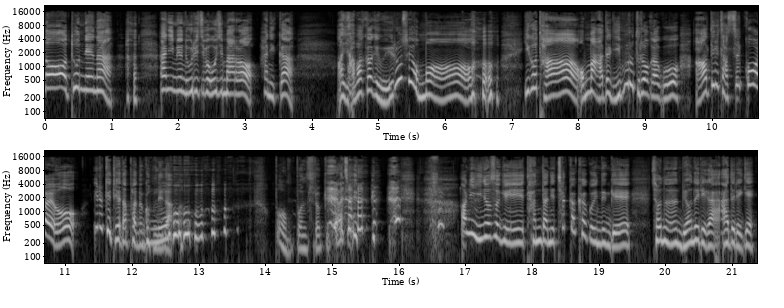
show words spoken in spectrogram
너 돈 내놔. 아니면 우리 집에 오지 말어. 하니까 아, 야박하게 왜 이러세요, 엄마. 이거 다 엄마 아들 입으로 들어가고 아들이 다 쓸 거예요. 이렇게 대답하는 겁니다. 뻔뻔스럽게까지. 아니, 이 녀석이 단단히 착각하고 있는 게 저는 며느리가 아들에게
